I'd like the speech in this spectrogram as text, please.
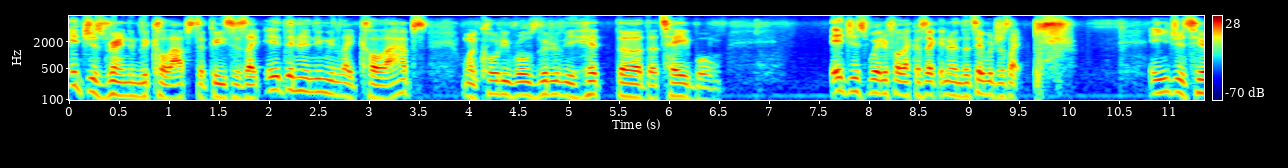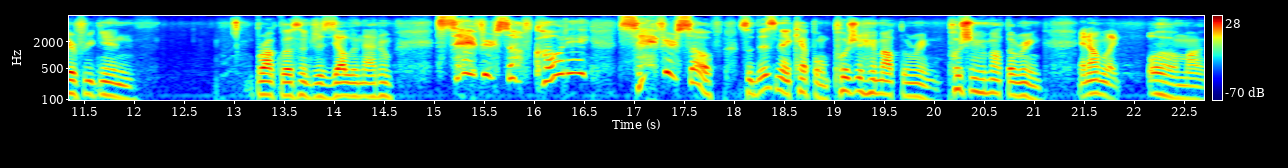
it just randomly collapsed to pieces. Like it didn't even like collapse when Cody Rhodes literally hit the the table it just waited for like a second and the table just like and you just hear freaking Brock Lesnar just yelling at him, Save yourself, Cody! Save yourself! So this man kept on pushing him out the ring, pushing him out the ring. And I'm like, Oh my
